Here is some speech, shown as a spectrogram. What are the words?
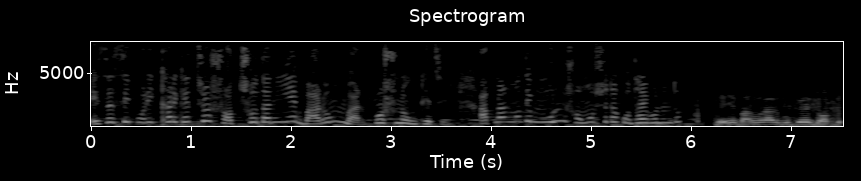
এসএসসি পরীক্ষার ক্ষেত্রে স্বচ্ছতা নিয়ে বারংবার প্রশ্ন উঠেছে। আপনার মতে মূল সমস্যাটা কোথায় বলুন তো? এই বাংলার বুকে যত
